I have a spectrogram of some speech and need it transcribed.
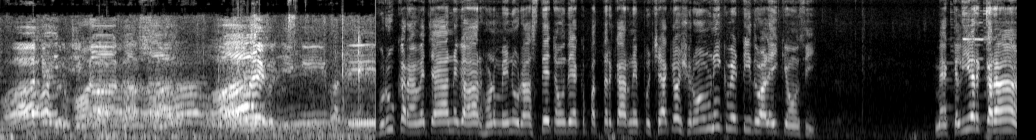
ਵਾਹਿਗੁਰੂ ਜੀ ਕਾ ਖਾਲਸਾ ਵਾਹਿਗੁਰੂ ਜੀ ਕੀ ਫਤਿਹ। ਗੁਰੂ ਘਰਾਂ ਵਿੱਚ ਆਇਆ ਨਿਗਾਰ ਹੁਣ ਮੈਨੂੰ ਰਸਤੇ ਚ ਆਉਂਦੇ ਇੱਕ ਪੱਤਰਕਾਰ ਨੇ ਪੁੱਛਿਆ ਕਿ ਉਹ ਸ਼੍ਰੋਮਣੀ ਕਮੇਟੀ ਦੁਆਲੇ ਹੀ ਕਿਉਂ ਸੀ? ਮੈਂ ਕਲੀਅਰ ਕਰਾਂ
